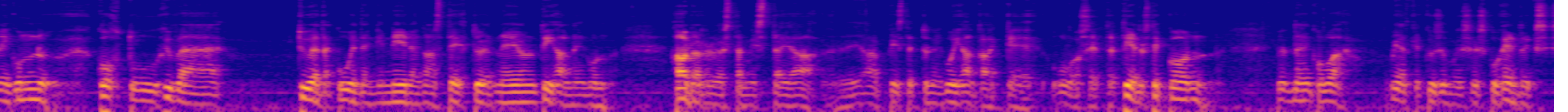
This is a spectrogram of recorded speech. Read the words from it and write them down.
niin kuin kohtuu hyvää työtä kuitenkin niiden kanssa tehty, että ne ei ole nyt ihan niin kuin haudan ryöstämistä ja, ja pistetty niin kuin ihan kaikkea ulos. Että tietysti kun on nyt näin kova kysymys, kun Hendriks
